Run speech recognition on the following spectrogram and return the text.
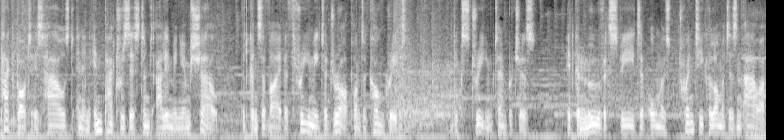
PackBot is housed in an impact-resistant aluminium shell that can survive a three-meter drop onto concrete at extreme temperatures. It can move at speeds of almost 20 kilometers an hour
